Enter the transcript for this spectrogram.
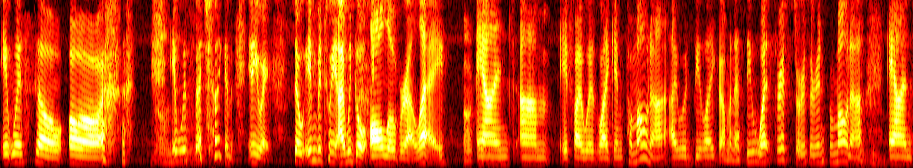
it was so oh Oh, it was such like an anyway so in between i would go all over la Okay. and um, if I was like in Pomona, I would be like, I'm going to see what thrift stores are in Pomona. Mhm. And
